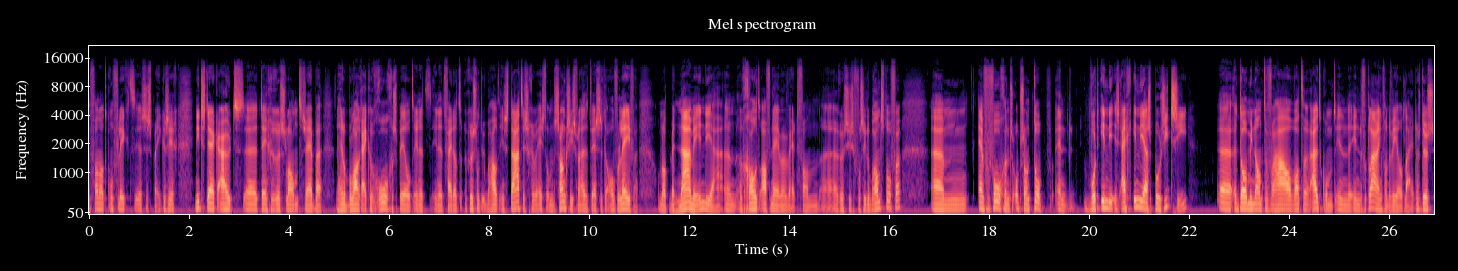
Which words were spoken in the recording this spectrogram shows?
van dat conflict. ze spreken zich niet sterk uit tegen Rusland. Ze hebben een hele belangrijke rol gespeeld in het, in het feit dat Rusland überhaupt in staat is geweest om de sancties vanuit het Westen te overleven. Omdat met name India een, een groot afnemer werd van Russische fossiele brandstoffen. Um, en vervolgens op zo'n top en wordt India, is eigenlijk India's positie uh, het dominante verhaal wat er uitkomt in de, in de verklaring van de wereldleiders. Dus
